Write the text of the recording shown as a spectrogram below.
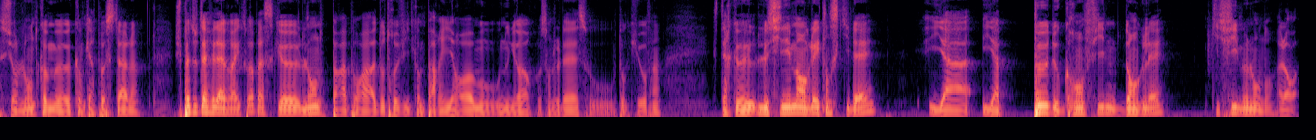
Sur Londres euh, comme carte postale. Je suis pas tout à fait d'accord avec toi parce que Londres, par rapport à d'autres villes comme Paris, Rome ou New York, Los Angeles ou Tokyo, c'est-à-dire que le cinéma anglais étant ce qu'il est, il y a, peu de grands films d'anglais qui filment Londres. Alors,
